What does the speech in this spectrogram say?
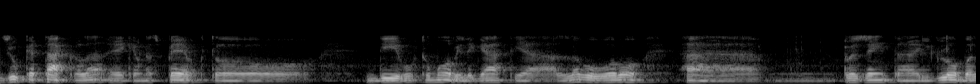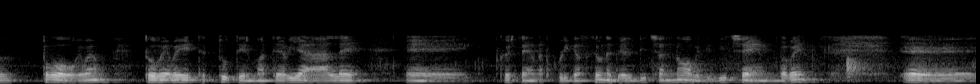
Zucca Taccola, eh, che è un esperto di tumori legati al lavoro, eh, presenta il Global Program, troverete tutto il materiale, eh, questa è una pubblicazione del 19 di dicembre, eh,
